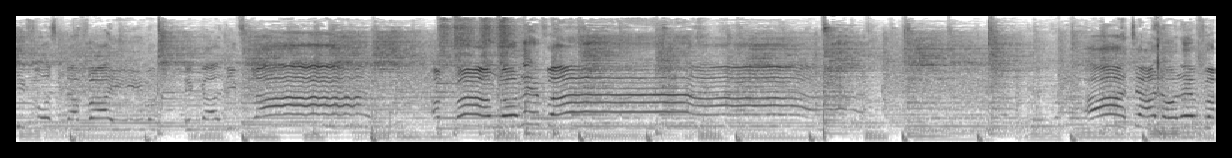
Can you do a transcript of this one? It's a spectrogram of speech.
תפרוס כנפיים, וקל תפרח, אף פעם לא לבד. אתה לא לבד.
